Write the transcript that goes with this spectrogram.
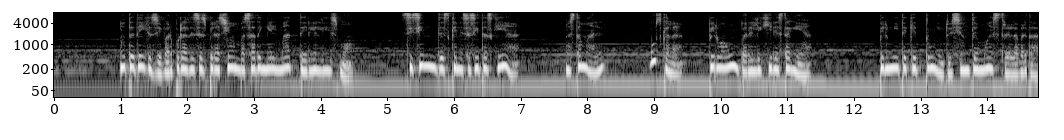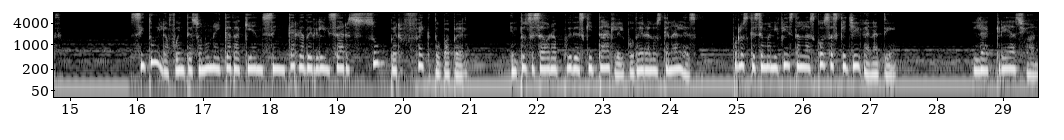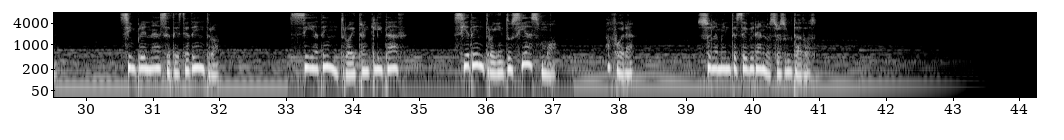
No te dejes llevar por la desesperación basada en el materialismo. Si sientes que necesitas guía, no está mal Búscala, pero aún para elegir esta guía, permite que tu intuición te muestre la verdad. Si tú y la fuente son una y cada quien se encarga de realizar su perfecto papel, entonces ahora puedes quitarle el poder a los canales por los que se manifiestan las cosas que llegan a ti. La creación siempre nace desde adentro. Si adentro hay tranquilidad, si adentro hay entusiasmo, afuera solamente se verán los resultados.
